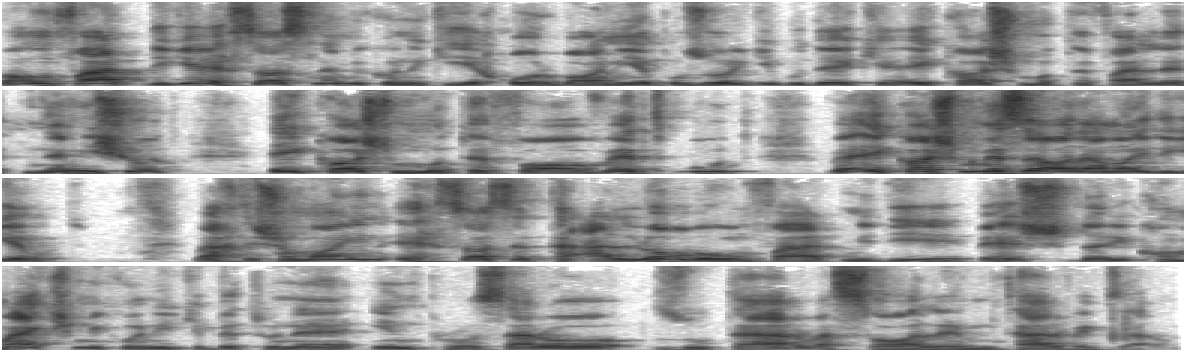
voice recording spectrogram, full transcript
و اون فرد دیگه احساس نمی‌کنه که یه قربانی بزرگی بوده که ای کاش متفلت نمی‌شد ای کاش متفاوت بود و ای کاش مثل آدمای دیگه بود. وقتی شما این احساس تعلق به اون فرد میدی بهش داری کمک می‌کنی که بتونه این پروسه رو زودتر و سالمتر بگذرونه.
